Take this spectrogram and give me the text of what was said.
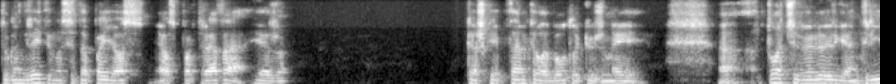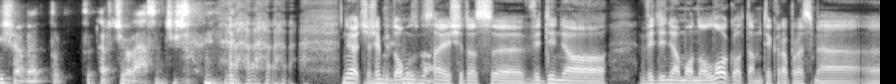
tu gan greitai nusitapai jos, jos portretą ir kažkaip tampi labiau tokiu, žinai, tuo čiveliu irgi ant ryšio, bet arčiau esančius. ne, čia šiaip įdomus visai šitas e, vidinio, vidinio monologo tam tikrą prasme e,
